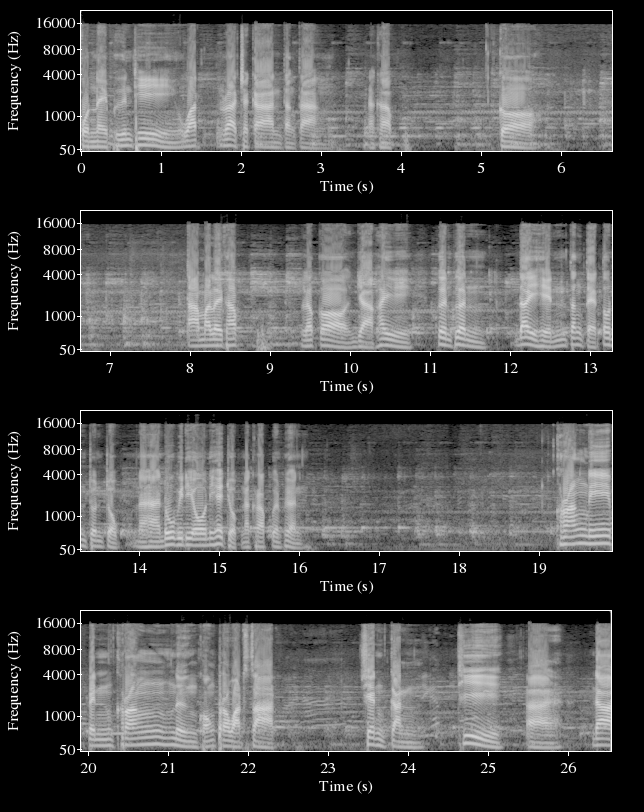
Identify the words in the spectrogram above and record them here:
คนในพื้นที่วัดราชการต่างๆนะครับ ก็ตามมาเลยครับ แล้วก็อยากให้เพื่อนๆ ได้เห็นตั้งแต่ต้นจนจบนะฮะดูวิดีโอนี้ให้จบนะครับเพื่อนๆ ครั้งนี้เป็นครั้งหนึ่งของประวัติศาสตร์ เช่นกันที่ได้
